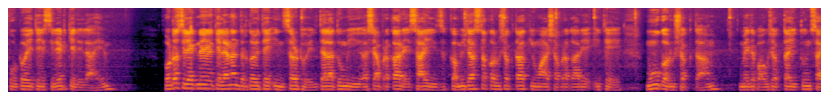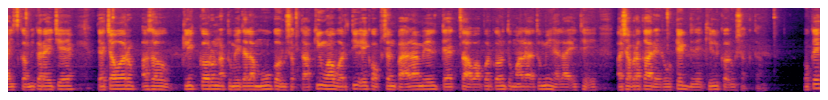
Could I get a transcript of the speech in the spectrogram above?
फोटो येथे सिलेक्ट केलेला आहे. फोटो सिलेक्ट केल्यानंतर तो इथे इन्सर्ट होईल. त्याला तुम्ही अशा प्रकारे साईज कमी जास्त करू शकता किंवा अशा प्रकारे इथे मूव करू शकता. तुम्ही इथे पाहू शकता इथून साईज कमी करायची आहे. त्याच्यावर असं क्लिक करून तुम्ही त्याला मूव करू शकता किंवा वरती एक ऑप्शन पाहायला मिळेल. त्याचा वापर करून तुम्हाला तुम्ही ह्याला इथे अशा प्रकारे रोटेट देखील करू शकता. ओके?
